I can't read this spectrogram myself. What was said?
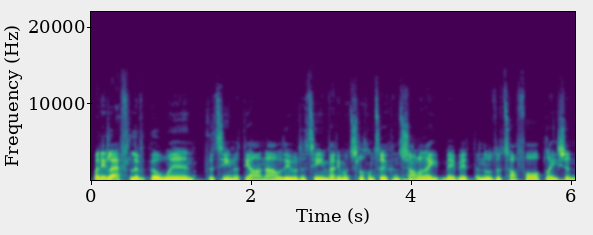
when he left, Liverpool weren't the team that they are now. They were the team very much looking to consolidate maybe another top four place and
